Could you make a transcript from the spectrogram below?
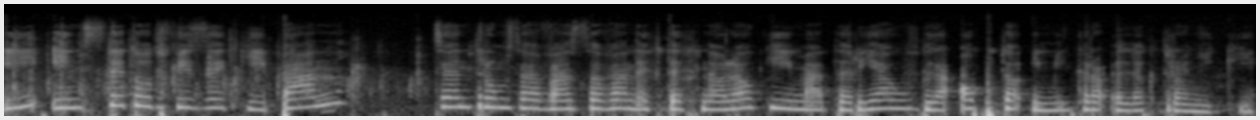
I Instytut Fizyki PAN, Centrum Zaawansowanych Technologii i Materiałów dla Opto i Mikroelektroniki.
